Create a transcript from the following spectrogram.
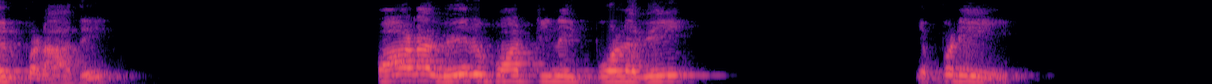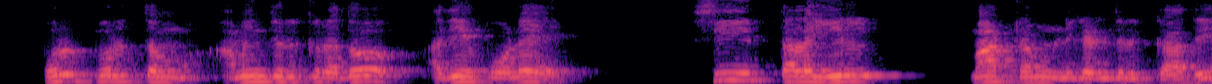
ஏற்படாது. பாட வேறுபாட்டினைப் போலவே எப்படி பொருட்பொருத்தம் அமைந்திருக்கிறதோ அதே போல சீர்தலையில் மாற்றம் நிகழ்ந்திருக்காது.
